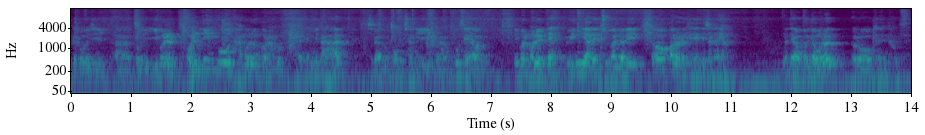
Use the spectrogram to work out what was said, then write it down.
그리고 이제 아, 또 입을 벌리고 다무는 걸 한번 봐야 됩니다. 집에 가서 꼭 자기 입을 한번 보세요. 입을 벌릴 때 윗니 아래 중간열이 똑바로 이렇게 돼야 되잖아요. 근데 어떤 경우는 이렇게 경우 있어요.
